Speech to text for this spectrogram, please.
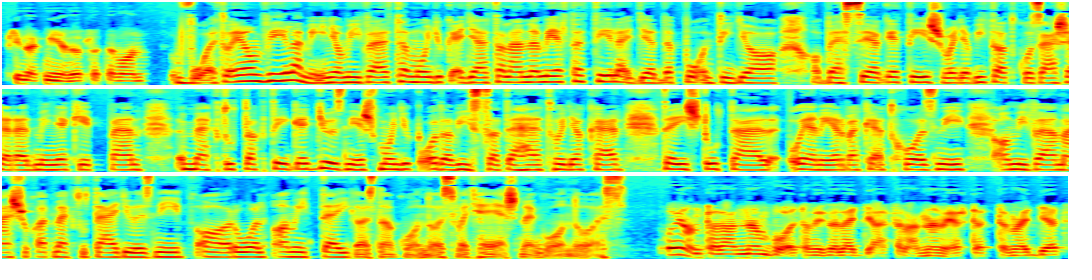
kinek milyen ötlete van. Volt olyan vélemény, amivel te mondjuk egyáltalán nem értettél egyet, de pont így a, a beszélgetés vagy a vitatkozás eredményeképpen meg tudtak téged győzni, és mondjuk oda-vissza tehet, hogy akár te is tudtál olyan érveket hozni, amivel másokat meg tudtál győzni arról, amit te igaznak gondolsz, vagy helyesnek gondolsz? Olyan talán nem volt, amivel egyáltalán nem értettem egyet.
